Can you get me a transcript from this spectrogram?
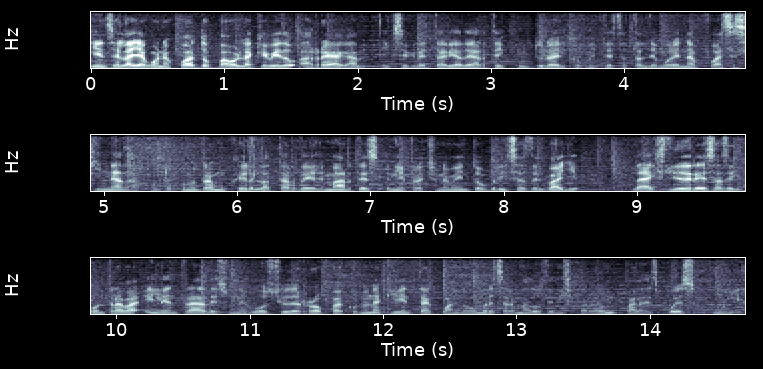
Y en Celaya, Guanajuato, Paola Quevedo Arreaga, exsecretaria de Arte y Cultura del Comité Estatal de Morena, fue asesinada junto con otra mujer la tarde del martes en el fraccionamiento Brisas del Valle. La ex lideresa se encontraba en la entrada de su negocio de ropa con una clienta cuando hombres armados le dispararon para después huir.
